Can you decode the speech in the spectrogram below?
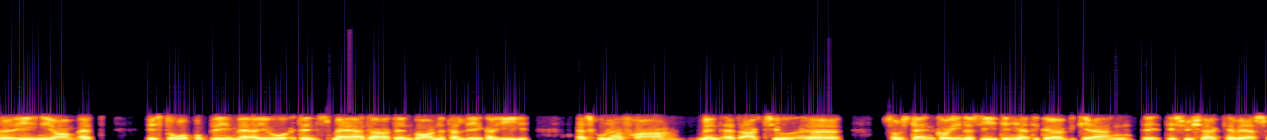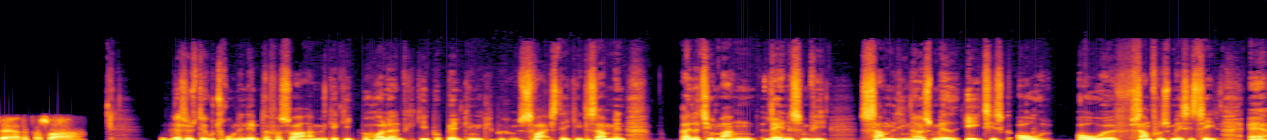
øh, enige om, at det store problem er jo den smerte og den vonde, der ligger i at skulle herfra, men at aktiv øh, som stand går ind og siger, det her, det gør vi gerne, det, det synes jeg kan være svært at forsvare. Jeg synes, det er utrolig nemt at forsvare. Vi kan kigge på Holland, vi kan kigge på Belgien, vi kan kigge på Schweiz, det er ikke helt det samme, men relativt mange lande, som vi sammenligner os med etisk og og øh, samfundsmæssigt set er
